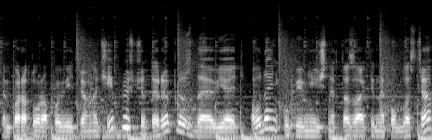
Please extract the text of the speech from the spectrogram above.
Температура повітря вночі плюс 4 плюс 9, а вдень у північних та західних областях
